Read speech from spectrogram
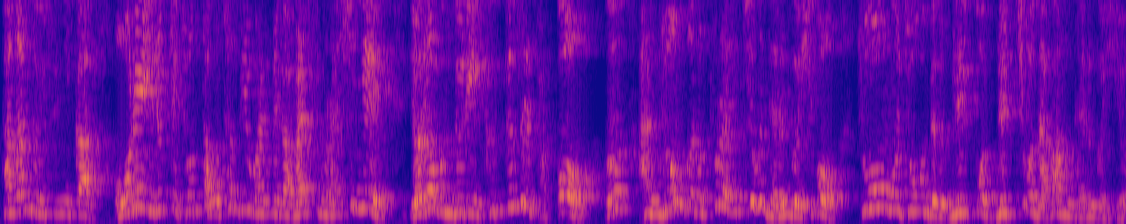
방안도 있으니까 올해 이렇게 좋다고 천비고 할매가 말씀을 하시니 여러분들이 그 뜻을 받고 어? 안 좋은 거는 풀어 헤치면 되는 것이고 좋으면 좋은 대로 밀고 밀치고 나가면 되는 것이요.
